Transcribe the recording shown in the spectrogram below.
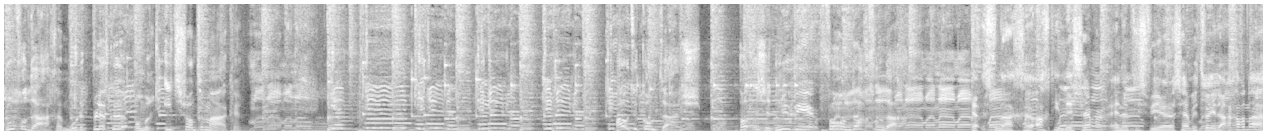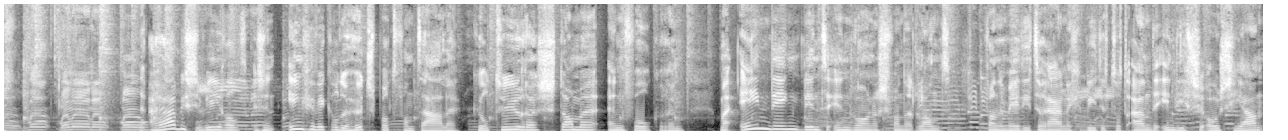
Hoeveel dagen moet ik plukken om er iets van te maken? Houten komt thuis. Wat is het nu weer voor een dag vandaag? Ja, het is vandaag eh, 18 december en het is weer, zijn weer twee dagen vandaag. De Arabische wereld is een ingewikkelde hutspot van talen, culturen, stammen en volkeren. Maar één ding bindt de inwoners van het land, van de mediterrane gebieden tot aan de Indische Oceaan,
